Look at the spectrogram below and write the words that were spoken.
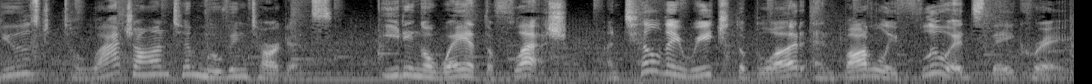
used to latch on to moving targets, eating away at the flesh until they reach the blood and bodily fluids they crave.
